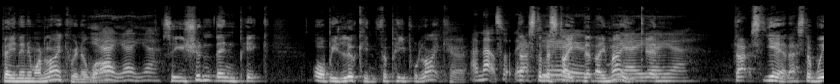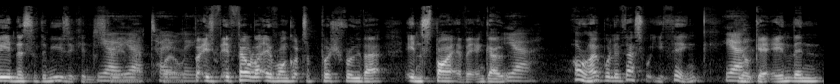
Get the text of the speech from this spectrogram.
been anyone like her in a while. Yeah, yeah, yeah. So you shouldn't then pick or be looking for people like her. And that's what they That's the mistake that they make. Yeah, yeah, and yeah. That's yeah, that's the weirdness of the music industry. Yeah, in yeah, that world. totally. But it, it felt like everyone got to push through that in spite of it and go, Yeah. All right, well, if that's what you think Yeah. you're getting, then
